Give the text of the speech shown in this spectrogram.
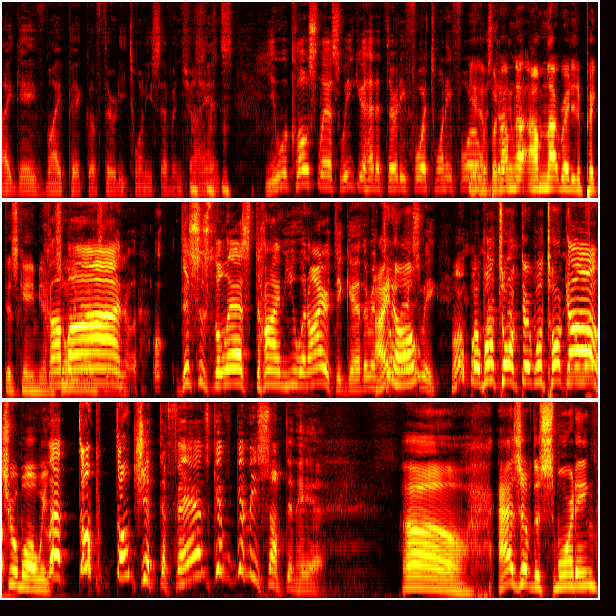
I gave my pick of 30 27 Giants. you were close last week. You had a 34 24. yeah, but I'm not I'm not ready to pick this game yet. Come on. Oh, This is the last time you and I are together until I know. next week. Well, but we'll talk there. We'll talk in the lunchroom all week. Let, don't, don't chip the fans. Give, give me something here. Oh, as of this morning,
